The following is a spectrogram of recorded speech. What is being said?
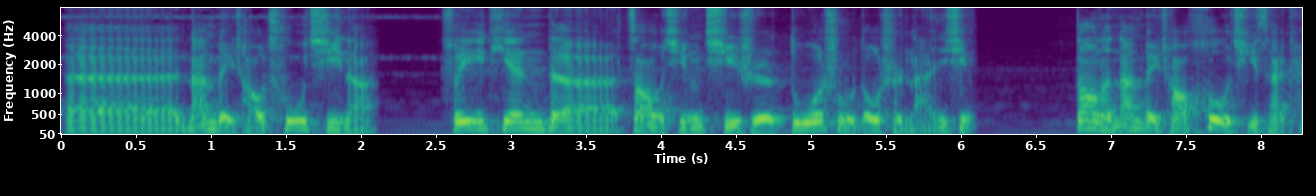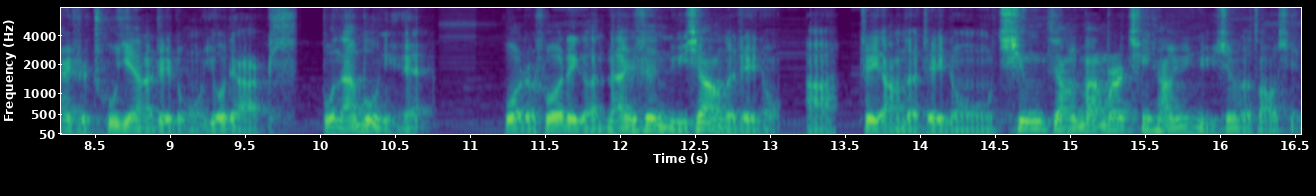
呃南北朝初期呢，飞天的造型其实多数都是男性，到了南北朝后期才开始出现了这种有点不男不女，或者说这个男身女相的这种啊这样的这种倾向，慢慢倾向于女性的造型。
